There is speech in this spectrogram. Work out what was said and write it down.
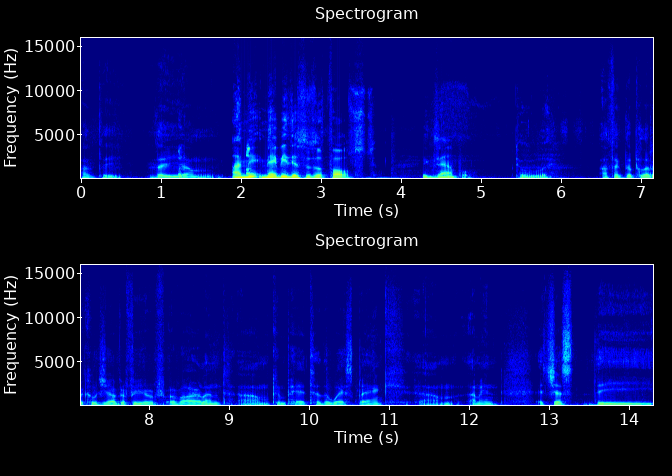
the the um, I may, maybe this is a false example. Totally. I think the political geography of, of Ireland um, compared to the West Bank, um, I mean, it's just the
